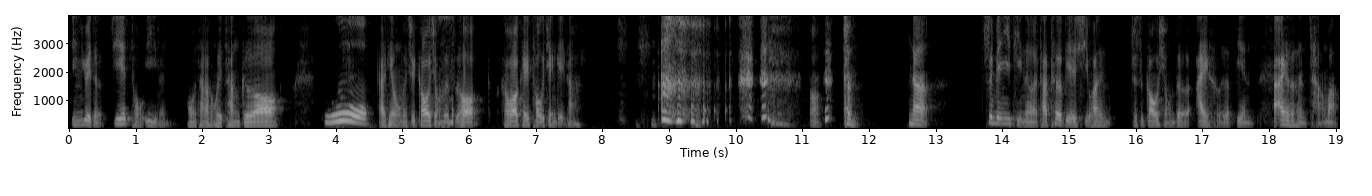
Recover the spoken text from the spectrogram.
音乐的街头艺人。哦，他很会唱歌哦。哦，改天我们去高雄的时候，可不可以投钱给他？哦，那顺便一提呢，他特别喜欢就是高雄的爱河的边，爱河很长嘛，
